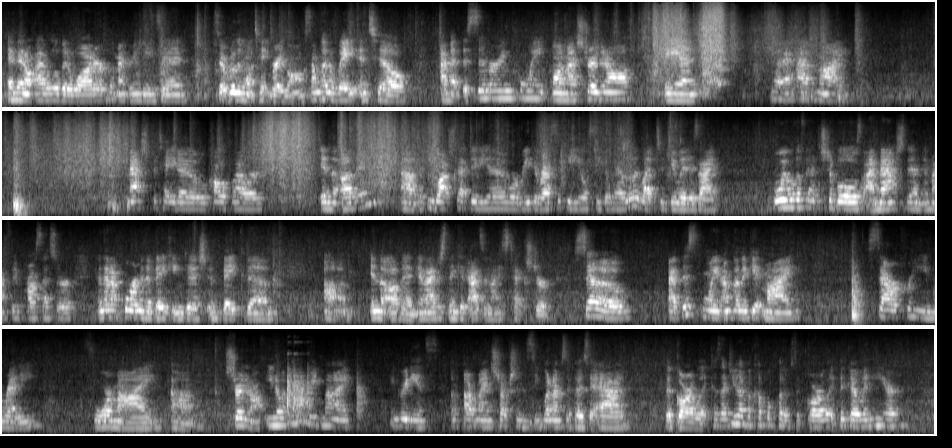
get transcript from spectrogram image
And then I'll add a little bit of water, put my green beans in, so it really won't take very long. So I'm going to wait until I'm at the simmering point on my stroganoff and when I have my mashed potato, cauliflower in the oven. Um, if you watch that video or read the recipe, you'll see the way I really like to do it is I boil the vegetables, I mash them in my food processor, and then I pour them in a baking dish and bake them um, in the oven. And I just think it adds a nice texture. So at this point, I'm going to get my sour cream ready for my um, stroganoff. You know, if I'm read my ingredients uh, or my instructions see what I'm supposed to add the garlic because I do have a couple cloves of garlic that go in here.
